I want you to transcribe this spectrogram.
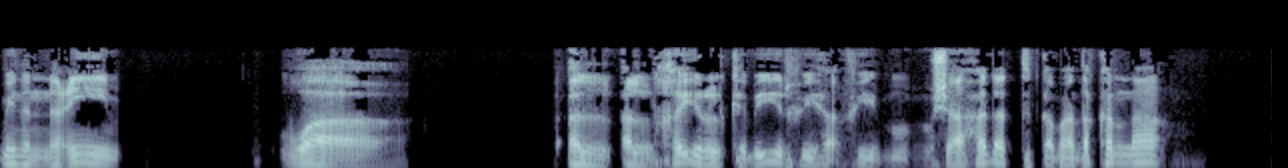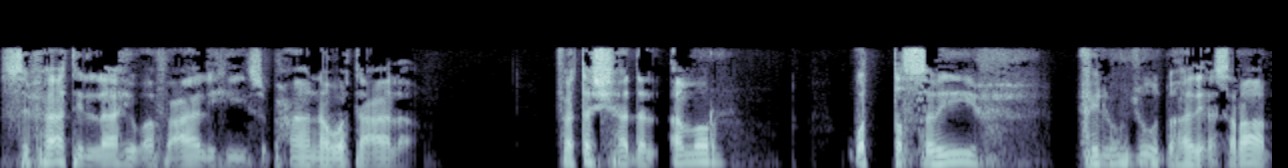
من النعيم والخير الكبير فيها في مشاهدة كما ذكرنا صفات الله وأفعاله سبحانه وتعالى. فتشهد الأمر والتصريف في الوجود وهذه أسرار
